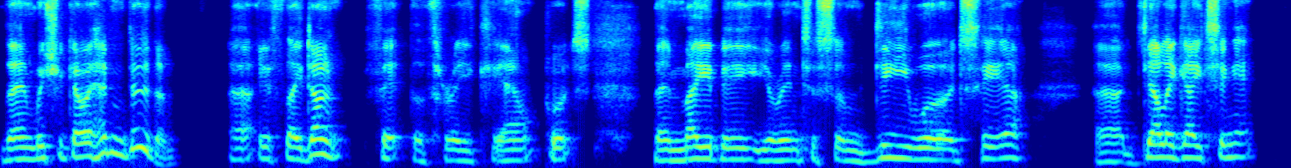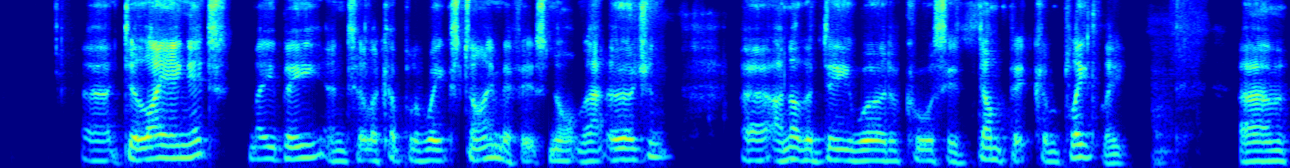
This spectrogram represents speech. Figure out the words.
then we should go ahead and do them. Uh, if they don't fit the three key outputs, then maybe you're into some D words here, uh, delegating it, uh, delaying it maybe until a couple of weeks' time if it's not that urgent. Uh, another D word, of course, is dump it completely. Um,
